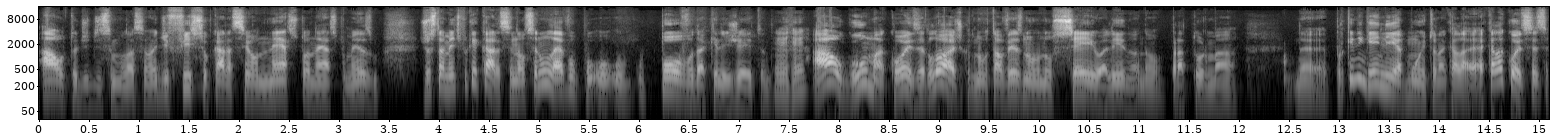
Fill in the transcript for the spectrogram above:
alto de dissimulação. É difícil cara ser honesto, honesto mesmo, justamente porque, cara, senão você não leva o, o, o povo daquele jeito. Há alguma coisa, lógico, no- talvez no, no seio ali, no, no, pra turma. né, porque ninguém lia muito naquela. É aquela coisa, se,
